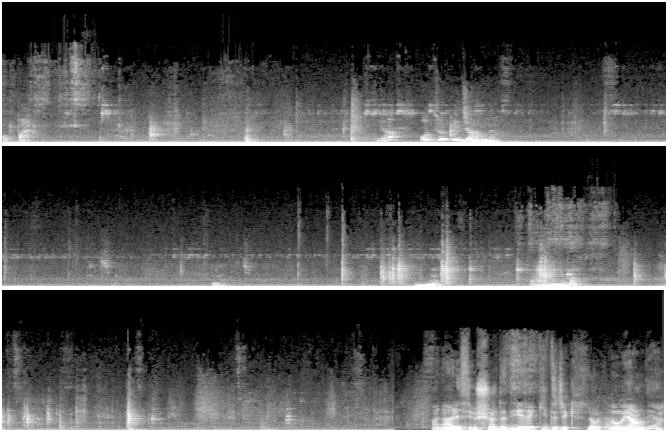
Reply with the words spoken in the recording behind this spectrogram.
Hoppa. Ya oturmayacak mı? Dur anneciğim. Hı. Sağlıyorum. Anneannesi üşür dedi yelek giydirecek üstüne uykudan uyandı ya.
